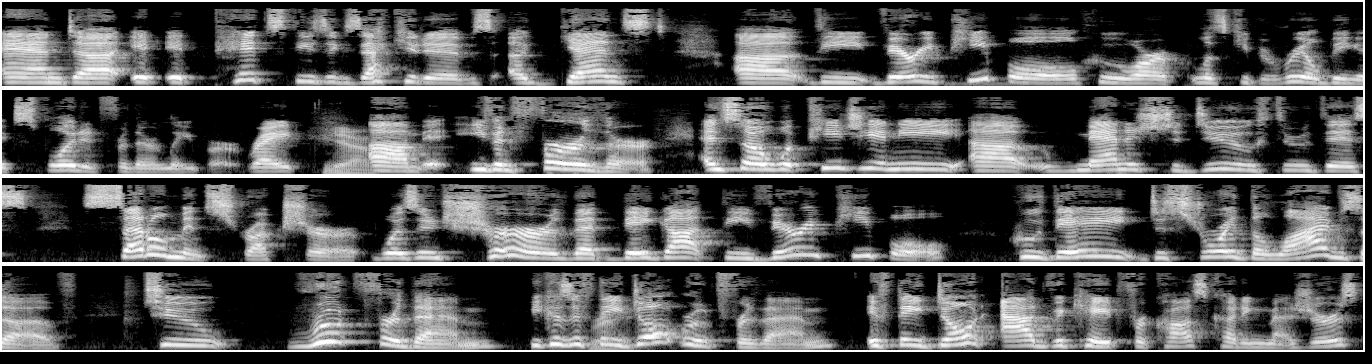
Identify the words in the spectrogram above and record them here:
And uh, it, it pits these executives against uh, the very people who are, let's keep it real, being exploited for their labor, right? Yeah. Um, even further. And so what PG&E uh, managed to do through this settlement structure was ensure that they got the very people who they destroyed the lives of to root for them because if they don't root for them, if they don't advocate for cost cutting measures,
